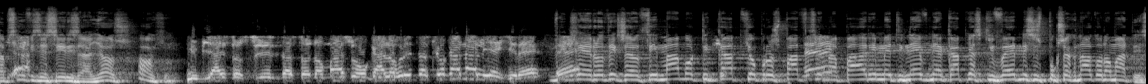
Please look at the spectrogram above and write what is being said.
Θα γεια. ψήφισες ΣΥΡΙΖΑ αλλιώς; Όχι. Μην πιάσεις το ΣΥΡΙΖΑ στο όνομά σου. Ο Καλογρίτα ποιο κανάλι έχει, ρε; Δεν Ε; ξέρω, δεν ξέρω. Θυμάμαι ότι κάποιο προσπάθησε να πάρει με την εύνοια κάποιας κυβέρνησης που ξεχνά το όνομά της.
